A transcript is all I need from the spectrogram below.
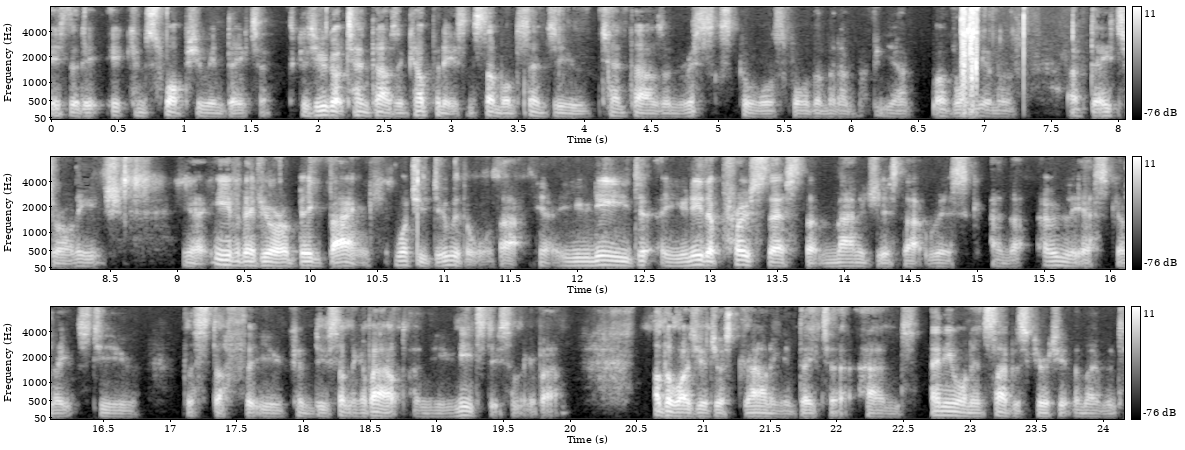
is that it, it, can swamp you in data because you've got 10,000 companies and someone sends you 10,000 risk scores for them and a, you know, a volume of, of data on each you know, even if you're a big bank, what do you do with all that? You, know, you need you need a process that manages that risk and that only escalates to you the stuff that you can do something about and you need to do something about. Otherwise, you're just drowning in data. And anyone in cybersecurity at the moment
